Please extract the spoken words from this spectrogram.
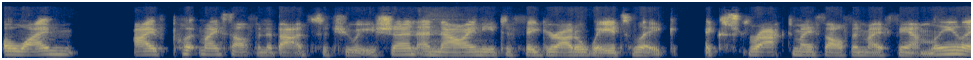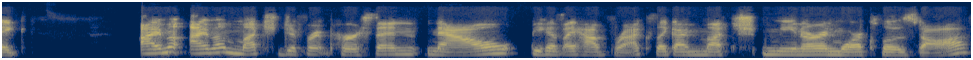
oh, I'm I've put myself in a bad situation and now I need to figure out a way to like extract myself and my family. Like I'm a, I'm a much different person now because I have Rex. Like I'm much meaner and more closed off.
